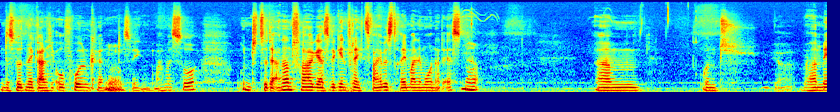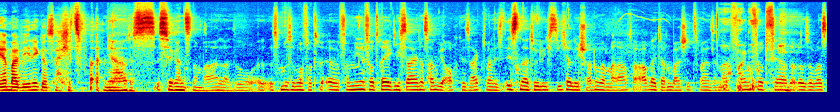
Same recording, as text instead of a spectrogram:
Und das würden wir gar nicht aufholen können. Ja. Deswegen machen wir es so. Und zu der anderen Frage, also wir gehen vielleicht zwei bis dreimal im Monat essen. Ja. Ähm, und ja, mal mehr, mal weniger, sage ich jetzt mal. Ja, das ist ja ganz normal. Also es muss immer äh, familienverträglich sein, das haben wir auch gesagt, weil es ist natürlich sicherlich schon, wenn man nach der Arbeit dann beispielsweise nach Frankfurt fährt oder sowas,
